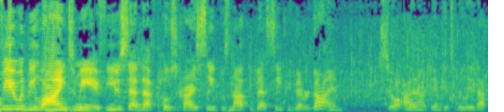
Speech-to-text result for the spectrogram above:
of you would be lying to me if you said that post cry sleep was not the best sleep you've ever gotten. So I don't think it's really that.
